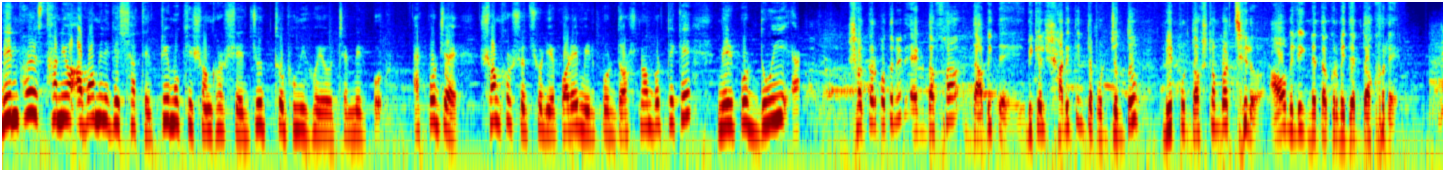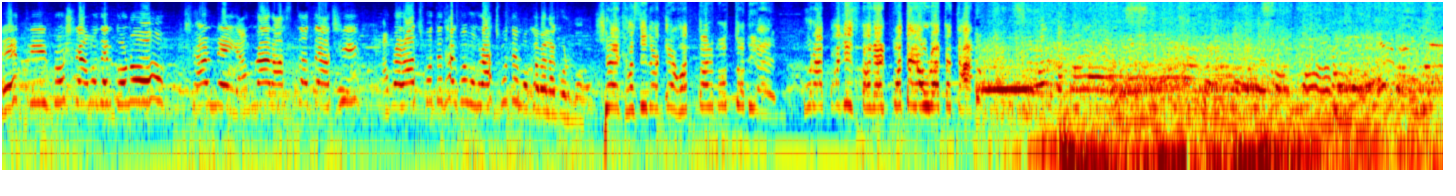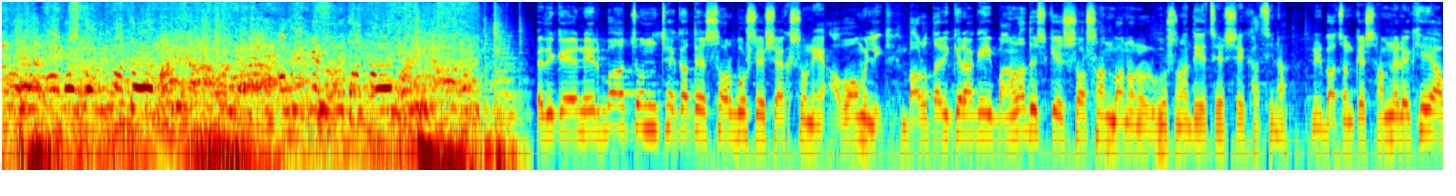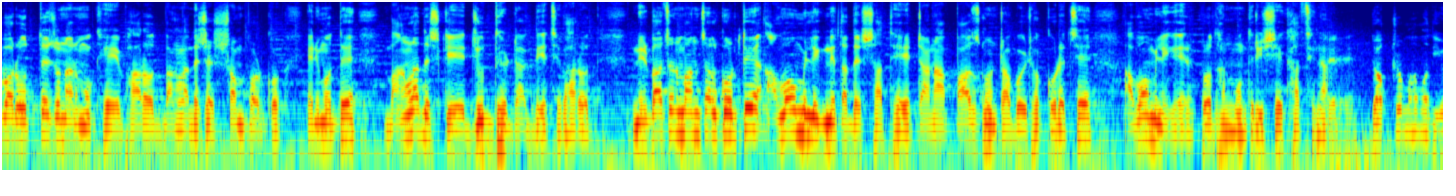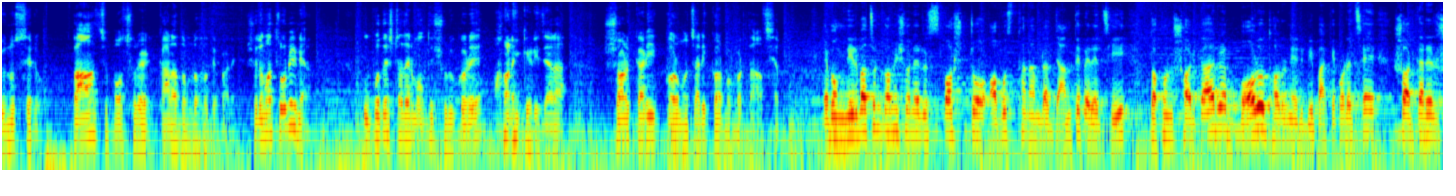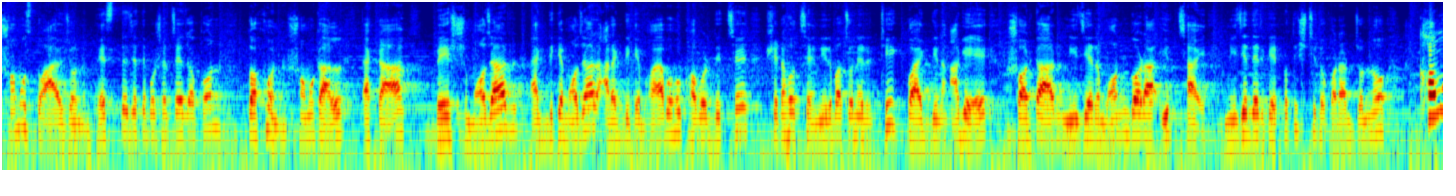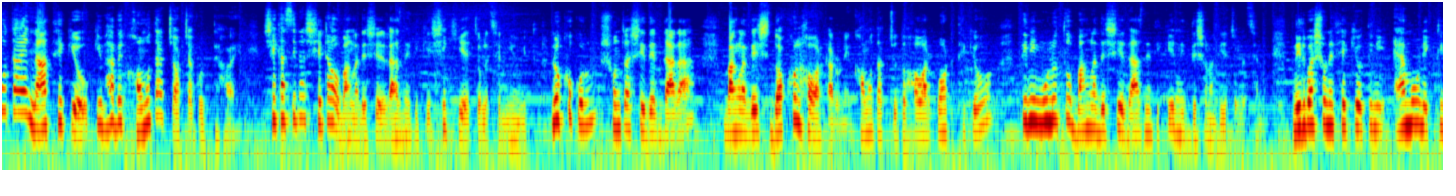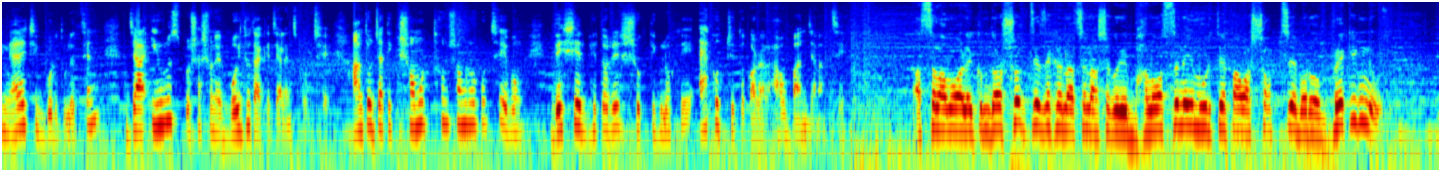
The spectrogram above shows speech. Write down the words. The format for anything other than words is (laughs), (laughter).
দিনভর স্থানীয় আওয়ামী লীগের সাথে ত্রিমুখী সংঘর্ষে যুদ্ধভূমি হয়ে ওঠে মিরপুর। এক পর্যায়ে সংঘর্ষ ছড়িয়ে পড়ে মিরপুর দশ নম্বর থেকে মিরপুর দুই এক সরকার পতনের এক দফা দাবিতে বিকেল সাড়ে তিনটা পর্যন্ত মিরপুর দশ নম্বর ছিল আওয়ামী লীগ নেতাকর্মীদের দখলে। নেত্রীর প্রশ্নে আমাদের কোনো ছাড় নেই। আমরা রাস্তাতে আছি আমরা রাজপথে থাকব এবং রাজপথে মোকাবেলা করব। শেখ হাসিনাকে হত্যার মধ্য দিয়ে ওরা পাকিস্তানের পতাকা উড়াতে চায়। বৈঠক নির্বাচন আওয়ামী লীগের হিন্দু শাসন এদিকে নির্বাচন ঠেকাতে সর্বশেষ অ্যাকশনে আওয়ামী লীগ। বারো তারিখের আগেই বাংলাদেশকে শ্মশান বানানোর ঘোষণা দিয়েছে শেখ হাসিনা। নির্বাচনকে সামনে রেখে আবার উত্তেজনার মুখে ভারত বাংলাদেশের সম্পর্ক। এর মধ্যে বাংলাদেশকে যুদ্ধের ডাক দিয়েছে ভারত। নির্বাচন বানচাল করতে আওয়ামী লীগ নেতাদের সাথে টানা পাঁচ ঘণ্টা বৈঠক করেছে আওয়ামী লীগের প্রধানমন্ত্রী শেখ হাসিনা। ডক্টর মোহাম্মদ ইউনুসেরও পাঁচ বছরের কারাদণ্ড হতে পারে। শুধুমাত্র উনি না উপদেষ্টাদের মধ্যে শুরু করে অনেকেরই যারা সরকারি কর্মচারী কর্মকর্তা আছেন। এবং নির্বাচন কমিশনের স্পষ্ট অবস্থান আমরা জানতে পেরেছি তখন সরকার বড় ধরনের বিপাকে পড়েছে সরকারের সমস্ত আয়োজন ভেস্তে যেতে বসেছে যখন তখন সমকাল একটা বেশ মজার একদিকে মজার আরেকদিকে ভয়াবহ খবর দিচ্ছে সেটা হচ্ছে নির্বাচনের ঠিক কয়েকদিন আগে সরকার নিজের মন গড়া ইচ্ছায় নিজেদেরকে প্রতিষ্ঠিত করার জন্য ক্ষমতায় না থেকেও কীভাবে ক্ষমতার চর্চা করতে হয় শেখ হাসিনা সেটাও বাংলাদেশের রাজনীতিকে শিখিয়ে চলেছেন নিয়মিত। লক্ষ্য করুন, সন্ত্রাসীদের দ্বারা বাংলাদেশ দখল হওয়ার কারণে ক্ষমতাচ্যুত হওয়ার পর থেকেও তিনি মূলত বাংলাদেশের রাজনীতিকে নির্দেশনা দিয়ে চলেছেন। নির্বাসনে থেকেও তিনি এমন একটি ন্যারেটিভ গড়ে তুলেছেন যা ইউনুস প্রশাসনের বৈধতাকে চ্যালেঞ্জ করছে, আন্তর্জাতিক সমর্থন সংগ্রহ করছে এবং দেশের ভেতরের শক্তিগুলোকে একত্রিত করার আহ্বান জানাচ্ছে। আসসালামু আলাইকুম দর্শক, যে যেখানে আছেন আশা করি ভালো আছেন। এই মুহূর্তে পাওয়া সবচেয়ে বড় ব্রেকিং নিউজ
